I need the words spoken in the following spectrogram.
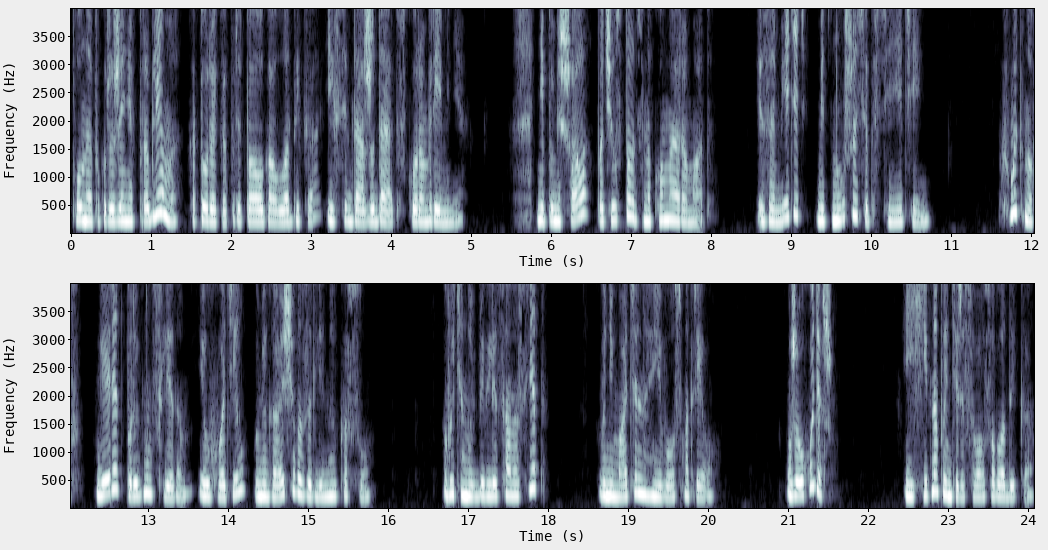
Полное погружение в проблемы, которые, как предполагал владыка, их всегда ожидают в скором времени, не помешало почувствовать знакомый аромат и заметить метнувшуюся по стене тень. Хмыкнув, Гэри отпрыгнул следом и ухватил умигающего за длинную косу. Вытянув беглеца на свет, внимательно его осмотрел. «Уже уходишь?» Ехидно поинтересовался владыка.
